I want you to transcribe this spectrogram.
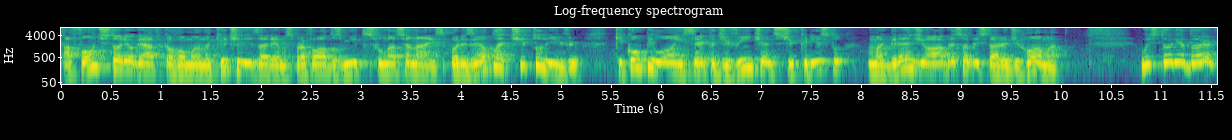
A fonte historiográfica romana que utilizaremos para falar dos mitos fundacionais, por exemplo, é Tito Livio, que compilou em cerca de 20 a.C. uma grande obra sobre a história de Roma. O historiador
